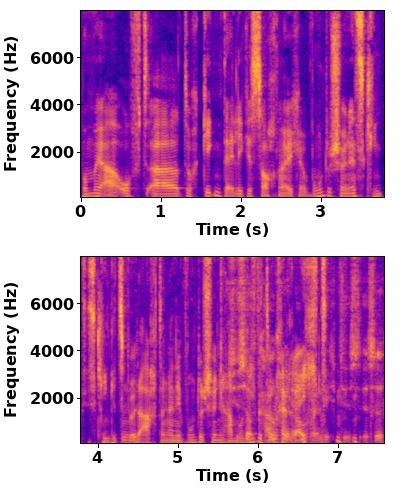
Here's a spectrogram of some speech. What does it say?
wo man ja oft äh, durch gegenteilige Sachen eigentlich ein wunderschönes, es klingt, es klingt jetzt blöd, Achtung, eine wunderschöne Harmonie dadurch erreicht. Das, also,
